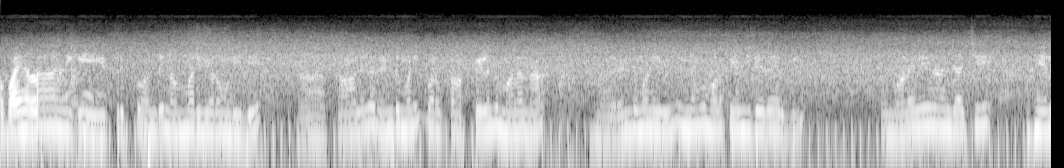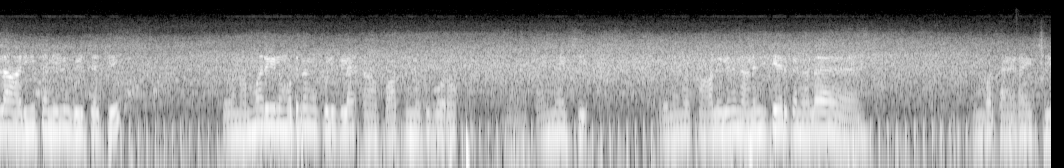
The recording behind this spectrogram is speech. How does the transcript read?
ஸோ ஃபைனலாக இன்னைக்கு ட்ரிப்பு வந்து நம்ம வர முடியுது காலையில் ரெண்டு மணிக்கு புறப்பட்டோம் அப்போலேருந்து மழை தான். ரெண்டு மணிலேருந்து இன்னமும் மழை பெஞ்சிட்டே தான் இருக்குது ஸோ மழையிலையும் நனைஞ்சாச்சு எல்லா அருவி தண்ணியிலையும் குளிச்சாச்சு ஸோ நம்ம அருவியில் மட்டும் நாங்கள் குளிக்கல. பார்த்து மட்டும் போகிறோம் டைம் ஆயிடுச்சு. எல்லாமே காலையிலேருந்து நனைஞ்சிட்டே இருக்கனால ரொம்ப டயர்டாயிடுச்சு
